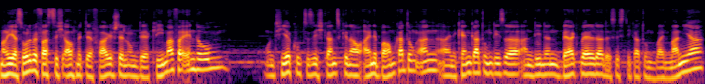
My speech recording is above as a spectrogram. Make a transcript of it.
Maria Sole befasst sich auch mit der Fragestellung der Klimaveränderungen. Und hier guckt sie sich ganz genau eine Baumgattung an, eine Kenngattung dieser andinen Bergwälder, das ist die Gattung Weinmannia.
